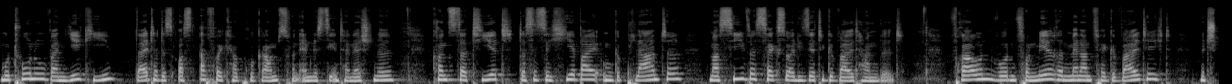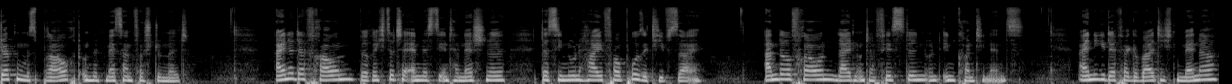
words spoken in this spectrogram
Motono Wanyeki, Leiter des Ostafrika-Programms von Amnesty International, konstatiert, dass es sich hierbei um geplante, massive sexualisierte Gewalt handelt. Frauen wurden von mehreren Männern vergewaltigt, mit Stöcken missbraucht und mit Messern verstümmelt. Eine der Frauen berichtete Amnesty International, dass sie nun HIV-positiv sei. Andere Frauen leiden unter Fisteln und Inkontinenz. Einige der vergewaltigten Männer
